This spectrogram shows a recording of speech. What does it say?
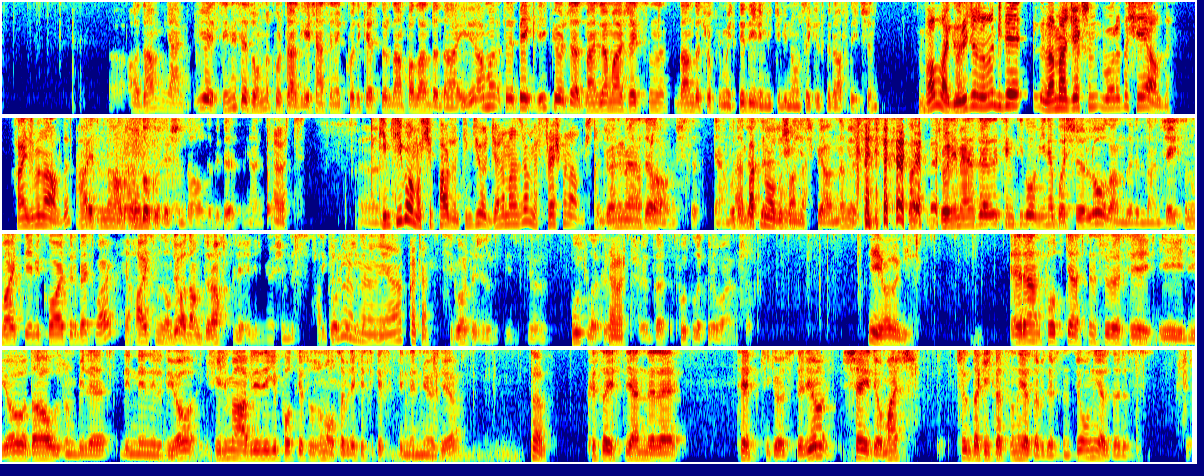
adam yani USC'nin sezonunu kurtardı. Geçen sene Cody Kessler'dan falan da daha iyi ama tabii bekleyip göreceğiz. Ben Lamar Jackson'dan da çok ümitli değilim 2018 draftı için. Valla göreceğiz onu. Bir de Lamar Jackson bu arada şeyi aldı. Heisman'ı aldı. Heisman'ı aldı. 19 yaşında aldı bir de. Yani. Evet. Ee, Tim Tebow mu? Pardon Tim Tebow. Johnny Manziel mi? Freshman almıştı. Johnny Manziel almıştı. Yani bu da ha, bak ne oldu hiç, sonra. Hiçbir anlamı yok. bak Johnny Manziel de Tim Tebow yine başarılı olanlarından. Jason White diye bir quarterback var. Heisman alıyor. Adam draft bile edilmiyor. Şimdi Hatırlıyorum ben ya hakikaten. Sigortacılık diyorum. Footlocker. Evet. Footlocker'ı varmış. İyi o da güzel. Eren podcast'in süresi iyi diyor. Daha uzun bile dinlenir diyor. Hilmi abi dediği gibi podcast uzun olsa bile kesik kesik dinleniyor diyor. Tabii. Kısa isteyenlere tepki gösteriyor. Şey diyor maçın dakikasını yazabilirsiniz diyor. Onu yazarız.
